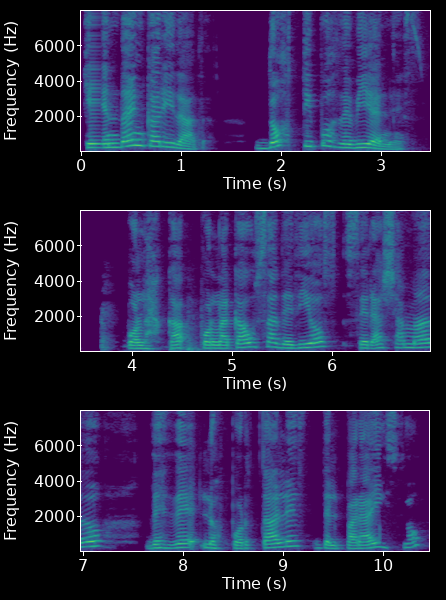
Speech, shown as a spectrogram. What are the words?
Quien da en caridad dos tipos de bienes por, la causa de Dios será llamado desde los portales del paraíso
